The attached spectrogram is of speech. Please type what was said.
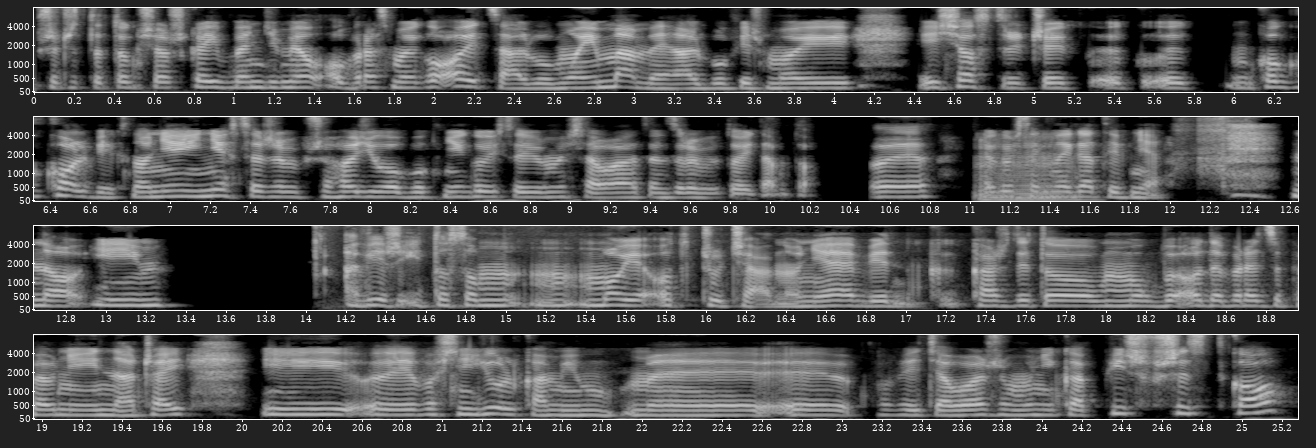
przeczyta tą książkę i będzie miał obraz mojego ojca, albo mojej mamy, albo wiesz, mojej siostry, czy kogokolwiek, no nie, i nie chcę, żeby przechodził obok niego i sobie myślała, a ten zrobił to i tamto. E, Jakoś tak Mhm. negatywnie. No i a wiesz, i to są moje odczucia, no nie? Więc każdy to mógłby odebrać zupełnie inaczej. I y, właśnie Julka mi y, powiedziała, że Monika, pisz wszystko,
